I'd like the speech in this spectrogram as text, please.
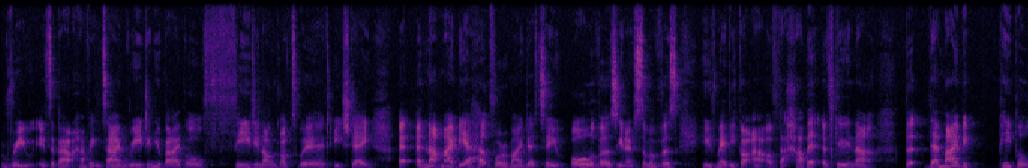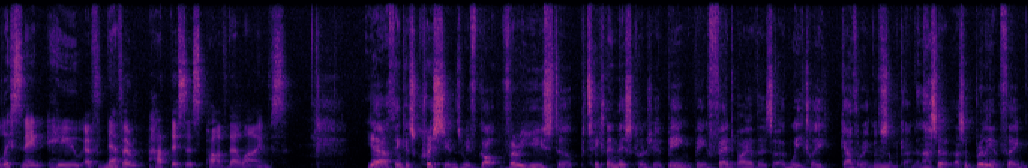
root is about having time reading your Bible, feeding on God's word each day. And that might be a helpful reminder to all of us, you know, some of us who've maybe got out of the habit of doing that, but there might be people listening who have never had this as part of their lives yeah, I think as Christians we've got very used to, particularly in this country, being being fed by others at a weekly gathering of mm. some kind, and that's a that's a brilliant thing.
